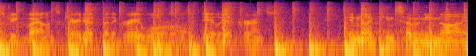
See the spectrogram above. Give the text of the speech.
street violence carried out by the Grey Wolves was a daily occurrence. In 1979,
